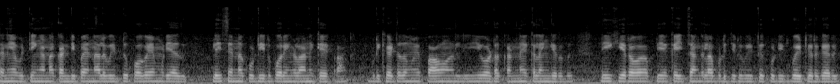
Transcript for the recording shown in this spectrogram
தனியாக விட்டிங்கன்னா கண்டிப்பாக என்னால் வீட்டு போகவே முடியாது. ப்ளீஸ் என்ன கூட்டிகிட்டு போகிறீங்களான்னு கேட்குறான் இப்படி கேட்டதுமே பாவம். லீயோட கண்ணே கலங்கிறது. லீ ஹீரோவை அப்படியே கை பிடிச்சிட்டு வீட்டுக்கு கூட்டிகிட்டு போயிட்டு இருக்காரு.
